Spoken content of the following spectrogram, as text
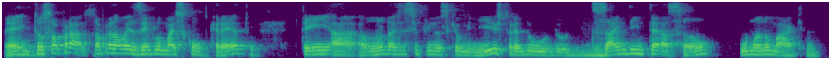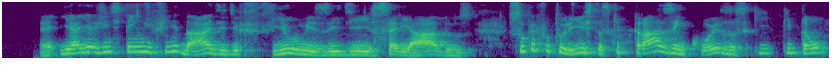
Né? Então, só para só dar um exemplo mais concreto, tem a, uma das disciplinas que eu ministro é do, do design de interação humano-máquina. É, e aí a gente tem uma infinidade de filmes e de seriados super futuristas que trazem coisas que estão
